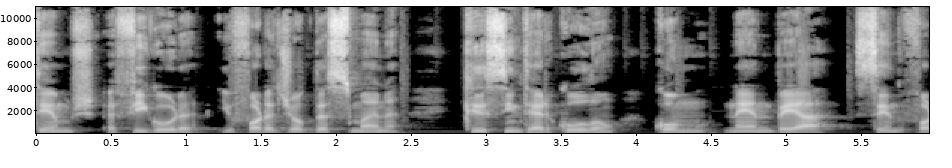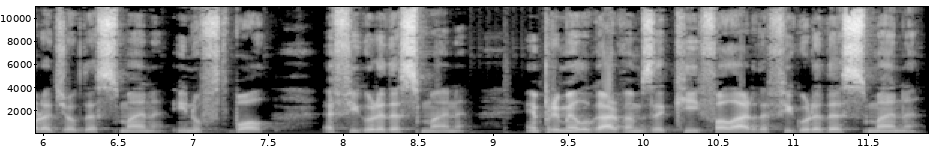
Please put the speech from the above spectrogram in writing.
temos a figura e o fora de jogo da semana que se interculam como na NBA, sendo fora de jogo da semana, e no futebol, a figura da semana. Em primeiro lugar, vamos aqui falar da figura da semana.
